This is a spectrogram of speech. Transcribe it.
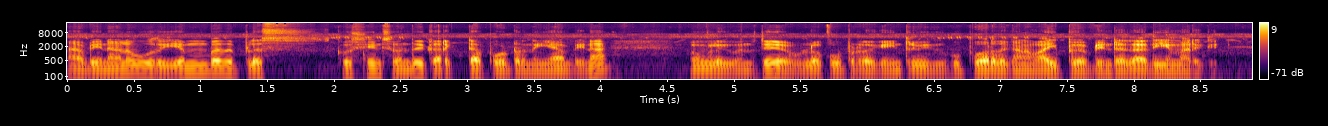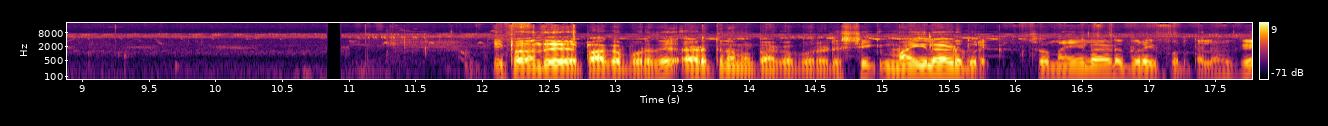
அப்படின்னாலும் ஒரு எண்பது ப்ளஸ் கொஸ்டின்ஸ் வந்து கரெக்டாக போட்டிருந்தீங்க அப்படின்னா உங்களுக்கு வந்துட்டு உள்ளே கூப்பிட்றதுக்கு இன்டர்வியூக்கு போகிறதுக்கான வாய்ப்பு அப்படின்றது அதிகமாக இருக்குது இப்போ வந்து பார்க்க போகிறது அடுத்து நம்ம பார்க்க போகிற டிஸ்ட்ரிக் மயிலாடுதுறை. ஸோ மயிலாடுதுறை பொறுத்தளவுக்கு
